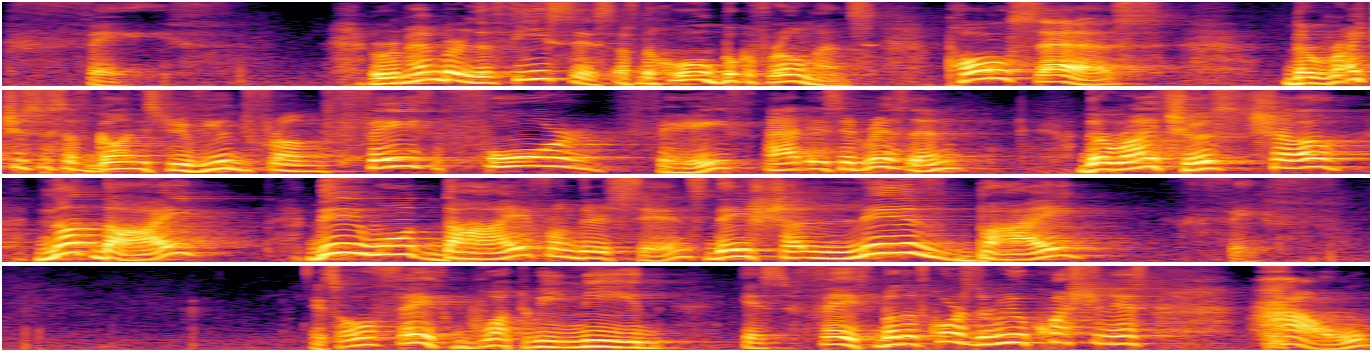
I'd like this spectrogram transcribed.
faith. Remember the thesis of the whole book of Romans. Paul says the righteousness of God is revealed from faith for faith, as is written, the righteous shall not die. They won't die from their sins. They shall live by faith. It's all faith. What we need is faith. But of course, the real question is how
